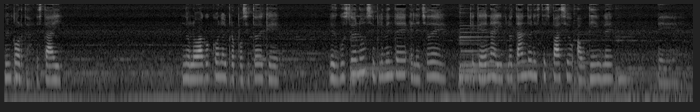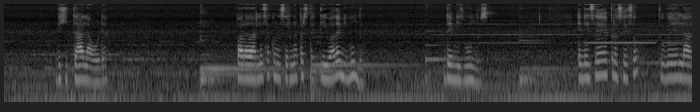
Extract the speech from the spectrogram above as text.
No importa, está ahí. No lo hago con el propósito de que les guste o no, simplemente el hecho de que queden ahí flotando en este espacio audible, digital ahora para darles a conocer una perspectiva de mi mundo, de mis mundos. En ese proceso tuve la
